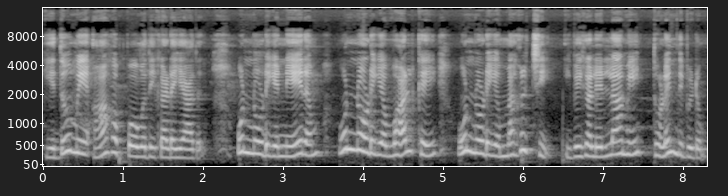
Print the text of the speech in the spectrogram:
எதுவுமே ஆகப் போவது கிடையாது. உன்னுடைய நேரம் உன்னுடைய வாழ்க்கை உன்னுடைய மகிழ்ச்சி இவைகள் எல்லாமே தொலைந்துவிடும்.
